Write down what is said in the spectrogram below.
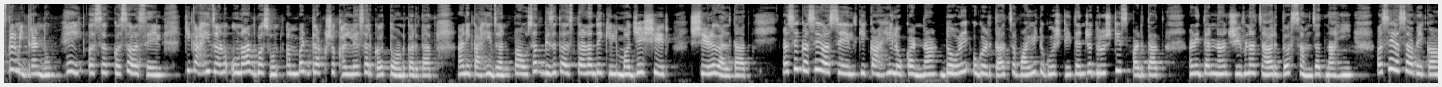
नमस्कार मित्रांनो हे असं कसं असेल की काही जण उन्हात बसून आंबट द्राक्ष खाल्ल्यासारखं तोंड करतात आणि काही जण पावसात भिजत असताना देखील मजेशीर शेळ घालतात. असे कसे असेल की काही लोकांना डोळे उघडताच वाईट गोष्टी त्यांच्या दृष्टीस पडतात आणि त्यांना जीवनाचा अर्थ समजत नाही. असे असावे का?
